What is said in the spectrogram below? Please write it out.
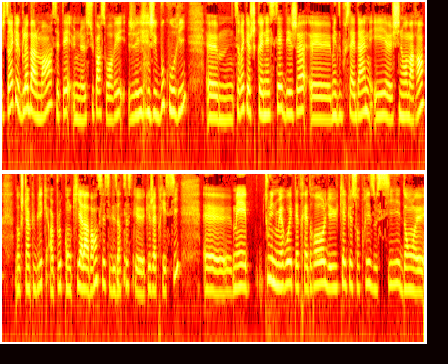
je dirais que globalement, c'était une super soirée. J'ai beaucoup ri. Euh, c'est vrai que je connaissais déjà euh, Mehdi Boussaïdan et euh, Chinois Maran, donc j'étais un public un peu conquis à l'avance. C'est des artistes que, que j'apprécie. Euh, mais tous les numéros étaient très drôles. Il y a eu quelques surprises aussi, dont euh,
